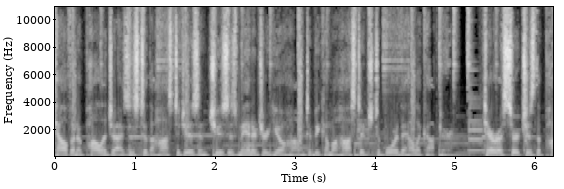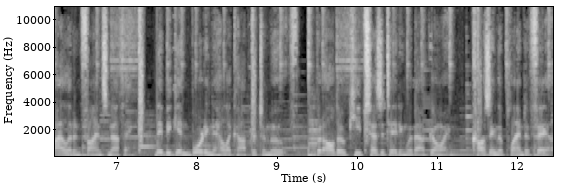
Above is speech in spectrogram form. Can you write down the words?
Calvin apologizes to the hostages and chooses manager Johan to become a hostage to board the helicopter. Tara searches the pilot and finds nothing. They begin boarding the helicopter to move, but Aldo keeps hesitating without going, causing the plan to fail.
